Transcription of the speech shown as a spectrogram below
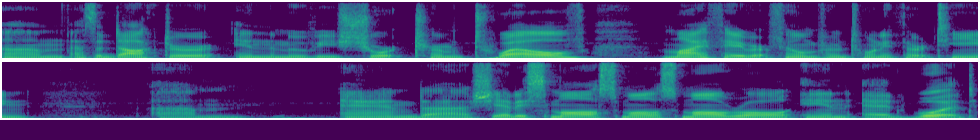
um, as a doctor in the movie Short Term 12, my favorite film from 2013. Um, and uh, she had a small, small, small role in Ed Wood.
